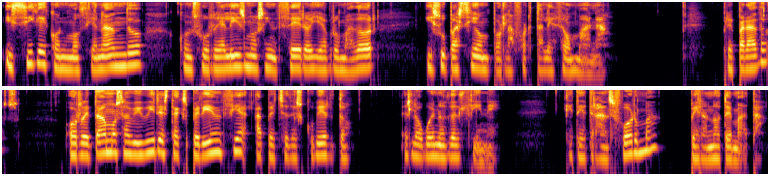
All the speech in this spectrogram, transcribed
y sigue conmocionando con su realismo sincero y abrumador y su pasión por la fortaleza humana. ¿Preparados? Os retamos a vivir esta experiencia a pecho descubierto. Es lo bueno del cine, que te transforma pero no te mata.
